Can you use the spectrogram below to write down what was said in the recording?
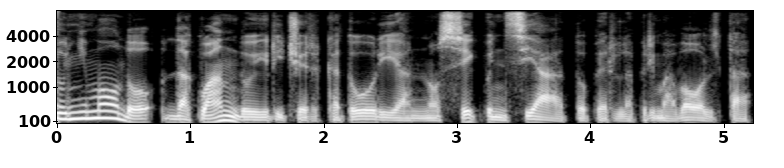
ogni modo, da quando i ricercatori hanno sequenziato per la prima volta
